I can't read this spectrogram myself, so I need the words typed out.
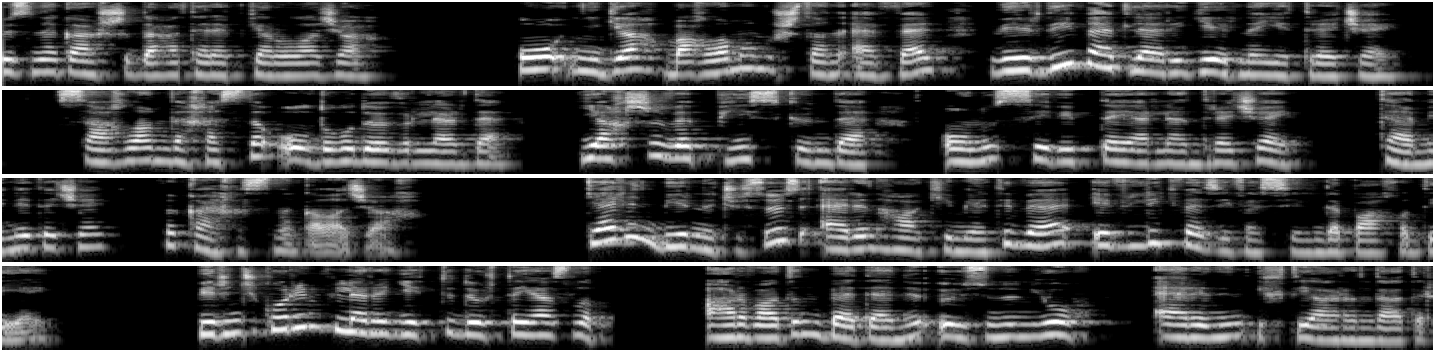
özünə qarşı daha tələbkar olacaq. O, nigah bağlamamışdan əvvəl verdiyi vədləri yerinə yetirəcək. Sağlam və xəstə olduğu dövrlərdə, yaxşı və pis gündə onu sevib dəyərləndirəcək, təmin edəcək və qayğısına qalacaq. Gəlin bir neçə söz ərin hakimiyyəti və evlilik vəzifəsi ilə bağlı deyək. 1-ci Korinfillərə 7:4-də yazılıb: Arvadın bədəni özünün yox, ərinin ixtiyarındadır.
